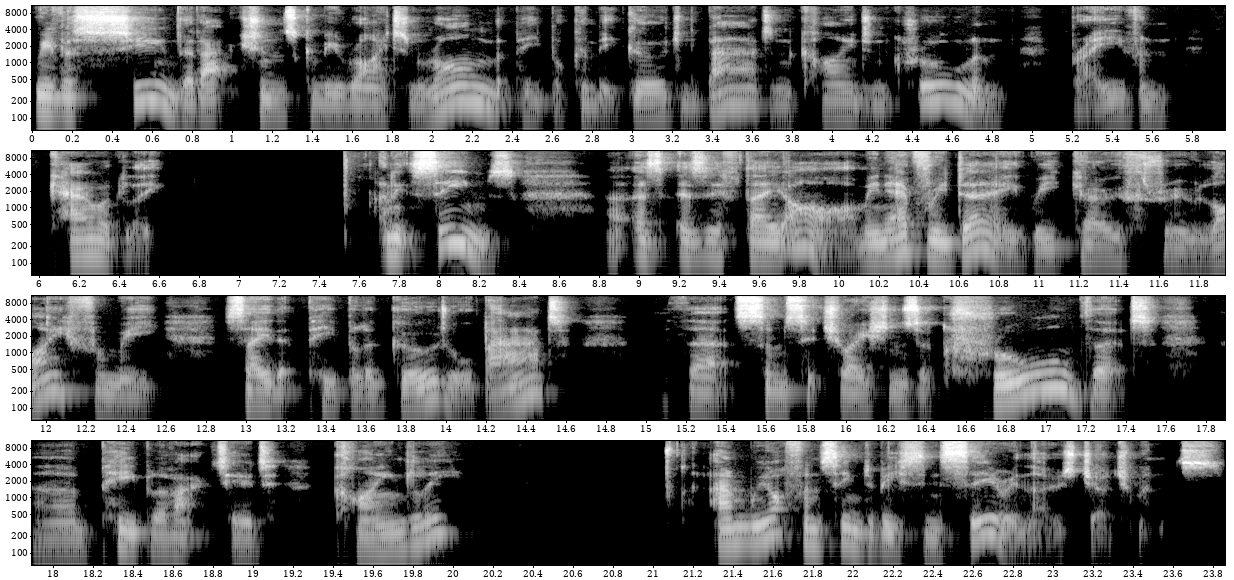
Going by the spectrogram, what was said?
we've assumed that actions can be right and wrong, that people can be good and bad, and kind and cruel, and brave and cowardly. And it seems uh, as, as if they are. I mean, every day we go through life and we say that people are good or bad, that some situations are cruel, that um, people have acted kindly. And we often seem to be sincere in those judgments.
